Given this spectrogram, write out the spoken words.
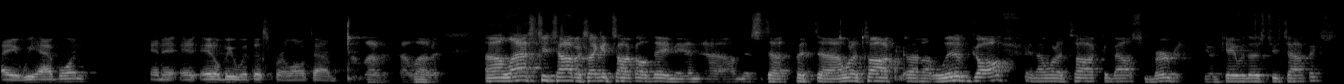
hey, we have one, and it, will be with us for a long time. I love it. I love it. Uh, last two topics. I could talk all day, man, uh, on this stuff, but uh, I want to talk uh, LIV golf and I want to talk about some bourbon. You okay with those two topics?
